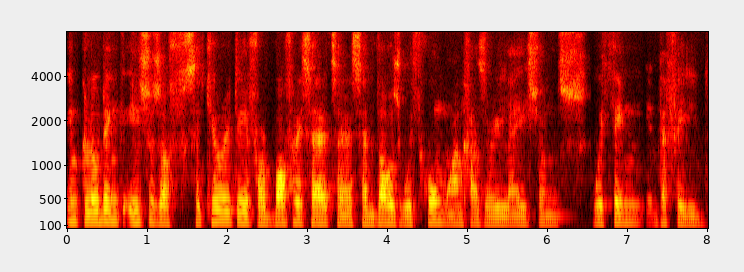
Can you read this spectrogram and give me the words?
including issues of security for both researchers and those with whom one has relations within the field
